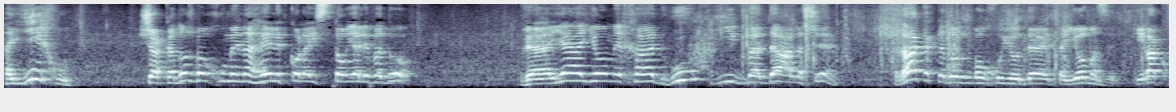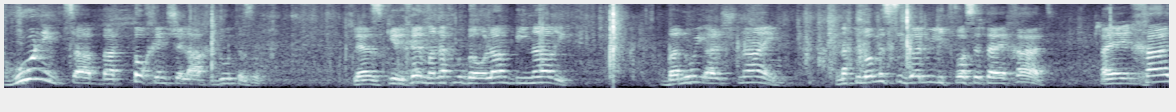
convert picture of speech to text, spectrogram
הייחוד, שהקדוש ברוך הוא מנהל את כל ההיסטוריה לבדו. והיה יום אחד הוא ייוודע על השם. רק הקדוש ברוך הוא יודע את היום הזה, כי רק הוא נמצא בתוכן של האחדות הזאת. להזכירכם, אנחנו בעולם בינארי, בנוי על שניים. אנחנו לא מסוגלים לתפוס את האחד. האחד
